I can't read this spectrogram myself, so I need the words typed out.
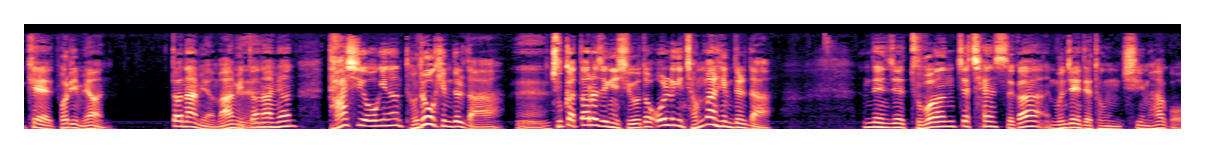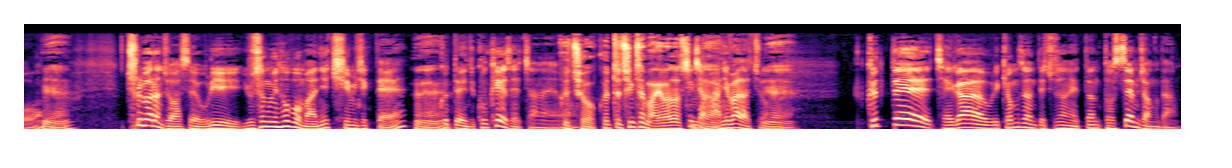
이렇게 버리면 떠나면 마음이 네. 떠나면 다시 오기는 더더욱 힘들다. 예. 주가 떨어지긴 쉬워도 올리긴 정말 힘들다. 근데 이제 두 번째 찬스가 문재인 대통령 취임하고 예. 출발은 좋았어요. 우리 유승민 후보만이 취임식 때 예. 그때 이제 국회에서 했잖아요. 그렇죠. 그때 칭찬 많이 받았습니다. 칭찬 많이 받았죠. 예. 그때 제가 우리 경선 때 주장했던 덧셈 정당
